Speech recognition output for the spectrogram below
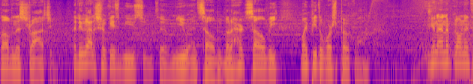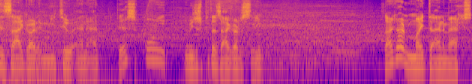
loving this strategy. I do got to showcase Mew soon too. Mew and Celebi, but I heard Celebi might be the worst Pokemon. He's gonna end up going into Zygarde and Mewtwo, and at this point, we just put the Zygarde to sleep? Zygarde might Dynamax.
